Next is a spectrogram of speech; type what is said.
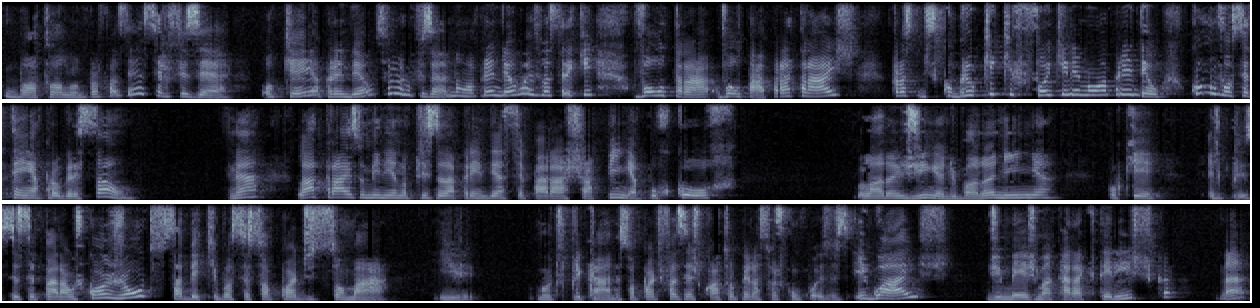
bota o aluno para fazer. Se ele fizer, ok, aprendeu. Se ele não fizer, não aprendeu, mas você tem que voltar, voltar para trás para descobrir o que, que foi que ele não aprendeu. Como você tem a progressão, né? Lá atrás o menino precisa aprender a separar a chapinha por cor, laranjinha de bananinha, porque ele precisa separar os conjuntos, saber que você só pode somar e multiplicar, né? só pode fazer as quatro operações com coisas iguais de mesma característica, né?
